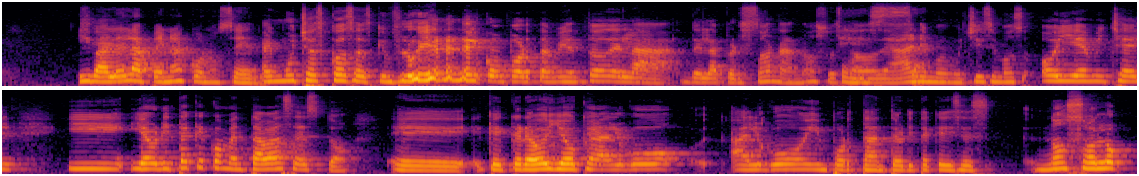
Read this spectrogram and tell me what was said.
y vale la pena conocer. Hay muchas cosas que influyen en el comportamiento de la, de la persona, ¿no? Su estado de ánimo y muchísimos. Oye, Michelle, y, y ahorita que comentabas esto, eh, que creo yo que algo, algo importante ahorita que dices, no solo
